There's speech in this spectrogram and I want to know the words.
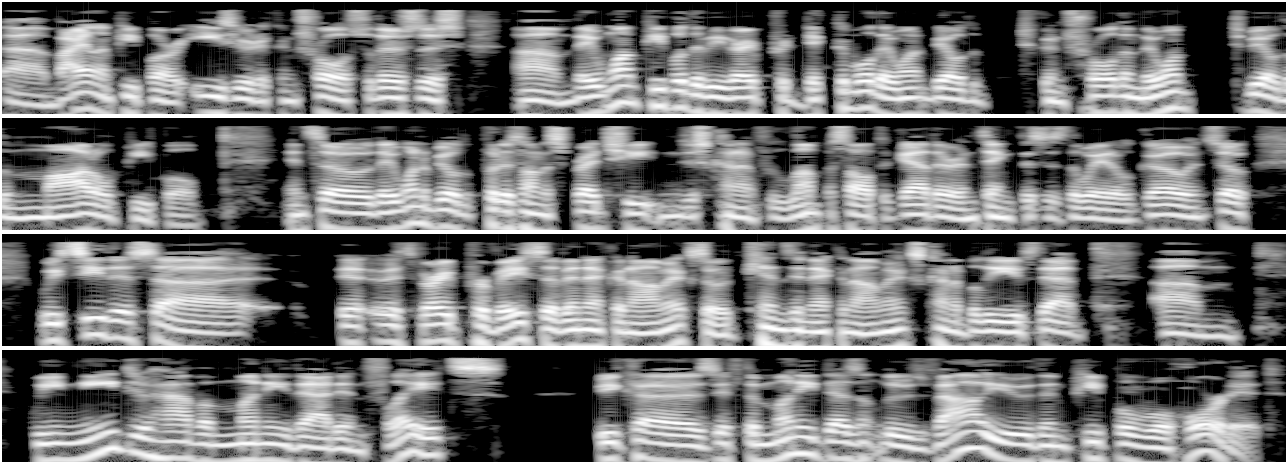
uh, violent people are easier to control. So there's this, um, they want people to be very predictable. They want to be able to, to control them. They want to be able to model people. And so they want to be able to put us on a spreadsheet and just kind of lump us all together and think this is the way it'll go. And so we see this, uh, it- it's very pervasive in economics. So Keynesian economics kind of believes that, um, we need to have a money that inflates because if the money doesn't lose value, then people will hoard it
